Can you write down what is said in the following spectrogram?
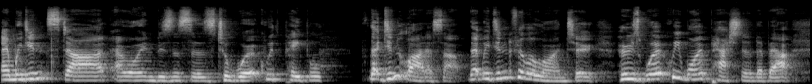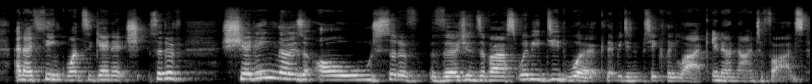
And we didn't start our own businesses to work with people that didn't light us up, that we didn't feel aligned to, whose work we weren't passionate about. And I think once again, it's sort of shedding those old sort of versions of us where we did work that we didn't particularly like in our nine to fives,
